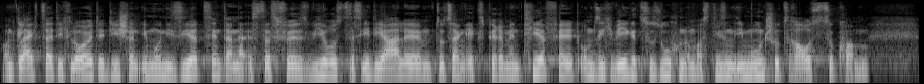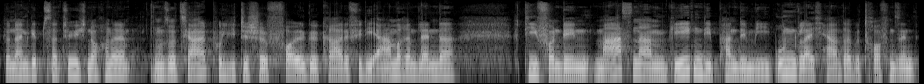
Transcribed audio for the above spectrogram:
und gleichzeitig Leute, die schon immunisiert sind, dann ist das für das Virus das ideale sozusagen Experimentierfeld, um sich Wege zu suchen, um aus diesem Immunschutz rauszukommen. Dann gibt es natürlich noch eine sozialpolitische Folge, gerade für die ärmeren Länder, die von den Maßnahmen gegen die Pandemie ungleich härter betroffen sind.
